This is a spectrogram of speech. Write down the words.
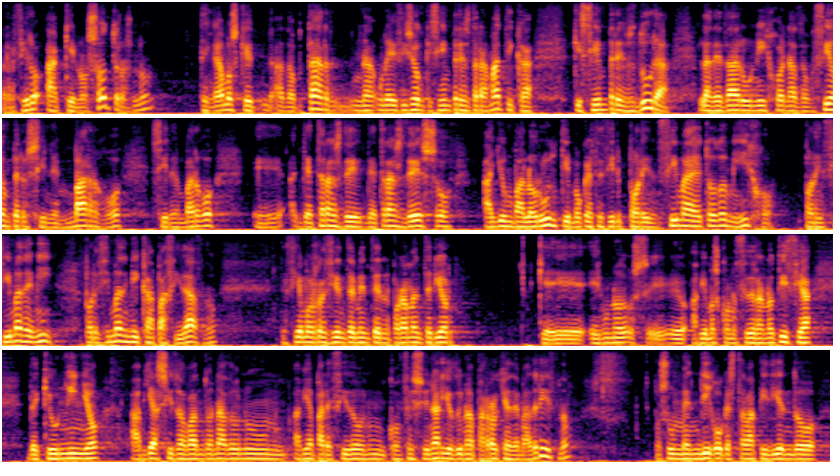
Me refiero a que nosotros ¿no? Tengamos que adoptar una, decisión que siempre es dramática, que siempre es dura, la de dar un hijo en adopción, pero sin embargo, sin embargo, eh, detrás, de, detrás de eso hay un valor último, que es decir, por encima de todo mi hijo, por encima de mí, por encima de mi capacidad. ¿no? Decíamos recientemente en el programa anterior que en unos eh, habíamos conocido la noticia de que un niño había sido abandonado en un había aparecido en un confesionario de una parroquia de Madrid, ¿no? Pues un mendigo que estaba pidiendo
